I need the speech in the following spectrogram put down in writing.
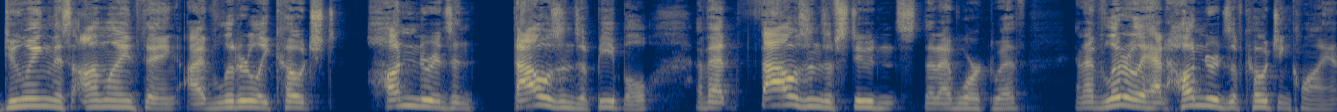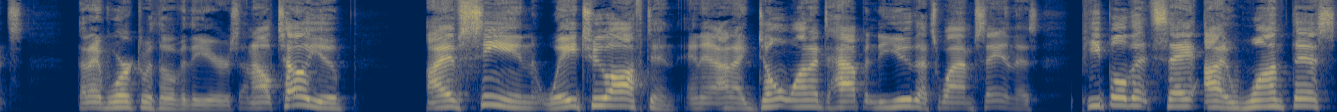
doing this online thing, I've literally coached hundreds and thousands of people. I've had thousands of students that I've worked with, and I've literally had hundreds of coaching clients that I've worked with over the years. And I'll tell you, I have seen way too often, and, I don't want it to happen to you. That's why I'm saying this. People that say, I want this,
